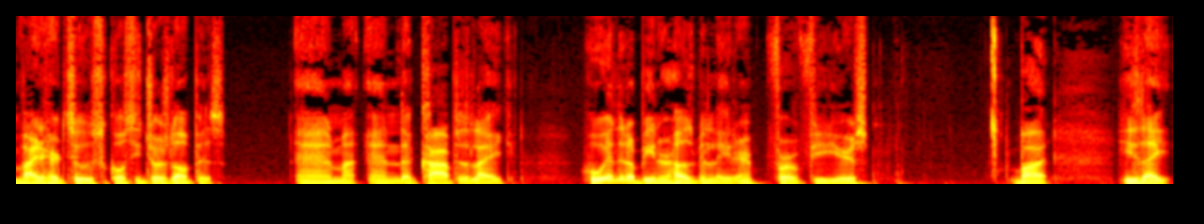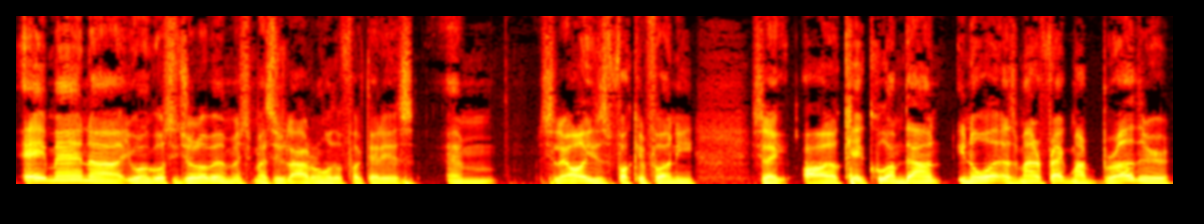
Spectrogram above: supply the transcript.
invited her to go see George Lopez, and my, and the cop is like, who ended up being her husband later for a few years, but he's like, hey man, uh, you want to go see George Lopez? My sister's like, I don't know who the fuck that is, and she's like, oh, he's fucking funny. She's like, oh, okay, cool, I'm down. You know what? As a matter of fact, my brother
